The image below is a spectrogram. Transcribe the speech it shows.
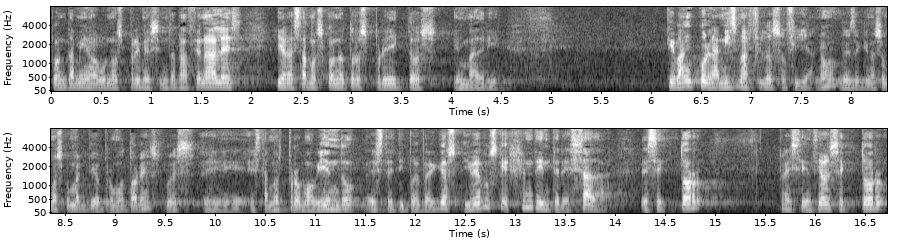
con también algunos premios internacionales, y ahora estamos con otros proyectos en Madrid, que van con la misma filosofía. ¿no? Desde que nos hemos convertido promotores, pues eh, estamos promoviendo este tipo de proyectos y vemos que hay gente interesada. El sector residencial, el sector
